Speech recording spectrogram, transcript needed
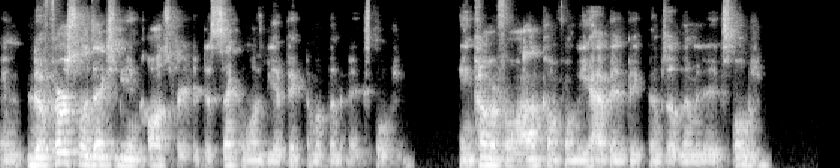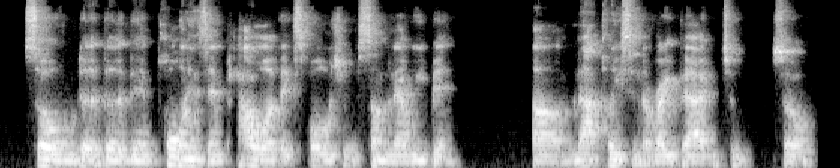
And the first one is actually be incarcerated. The second one is be a victim of limited exposure. And coming from where I come from, we have been victims of limited exposure. So the the, the importance and power of exposure is something that we've been um, not placing the right value to. So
